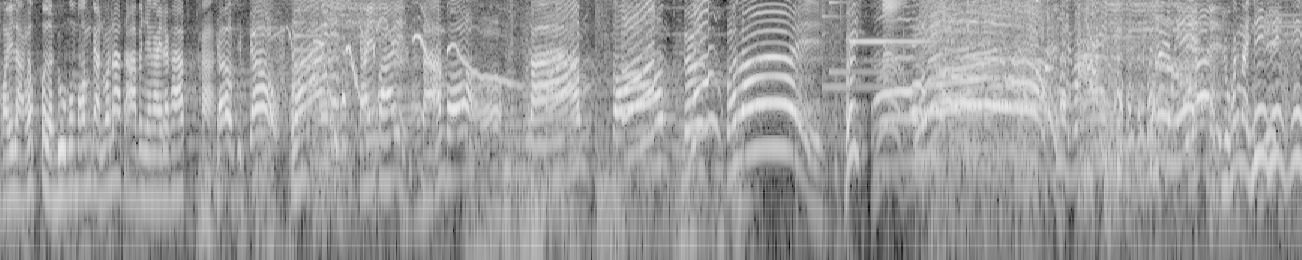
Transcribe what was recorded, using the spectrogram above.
ถอยหลังแล้วเปิดดูพร้อมๆกันว่าหน้าตาเป็นยังไงนะครับ99ว้ายไกลไป3พอ3 2 1เปิดเลย เฮ้ยไม่ใช่ไม่ใช่อันนี้อยู่ข้างในนี่นี่นี่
